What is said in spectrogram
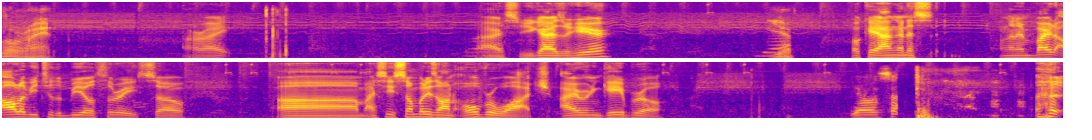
All right. all right. All right, so you guys are here. Yep. Okay, I'm gonna I'm gonna invite all of you to the BO3. So, um, I see somebody's on Overwatch. Iron Gabriel. Yo, what's up?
